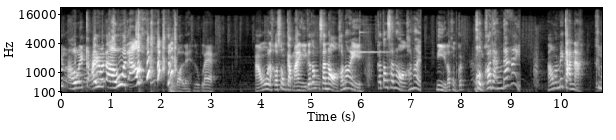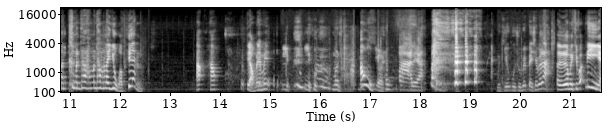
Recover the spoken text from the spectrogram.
มันเอาไอ้ไก่มันเอา มันเอา ก่อนเลยลูกแรก เอาแล้วเขาส่งกลับมาอย่างงี้ก็ต้องสนองเขาหน่อย ก็ต้องสนองเขาหน่อย นี่แล้วผมก็ผมก็ดังได้ เอามันไม่กันอะ คือมันคือมันทำมันทำอะไรอยู่อะเพื่อน เอ้าเอ้าเดี๋ยวมันยังไม่หลิวหลิวมันเอ้าเกี่ยวทั้งปลาเลยอะเมื่อกี้กูชูไม่เป็นใช่ไหมล่ะ เออ มันคิดว่านี่ไง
